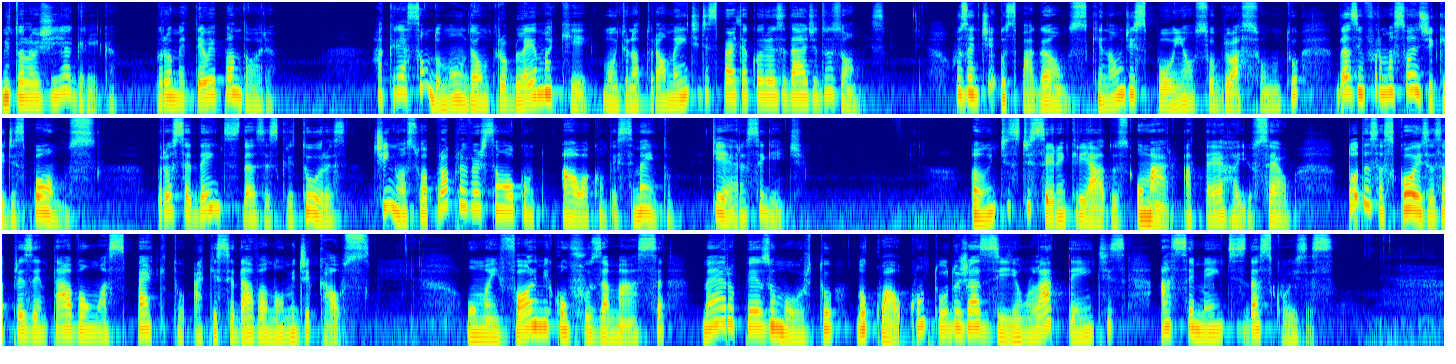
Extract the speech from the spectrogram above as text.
Mitologia grega: Prometeu e Pandora. A criação do mundo é um problema que, muito naturalmente, desperta a curiosidade dos homens. Os antigos pagãos, que não dispunham sobre o assunto das informações de que dispomos, procedentes das Escrituras, tinham a sua própria versão ao, ao acontecimento, que era a seguinte: Antes de serem criados o mar, a terra e o céu, Todas as coisas apresentavam um aspecto a que se dava o nome de caos. Uma informe e confusa massa, mero peso morto, no qual, contudo, jaziam latentes as sementes das coisas.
